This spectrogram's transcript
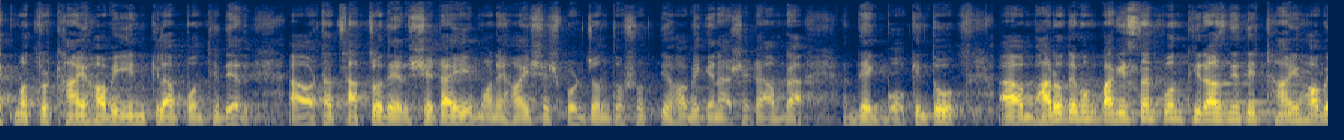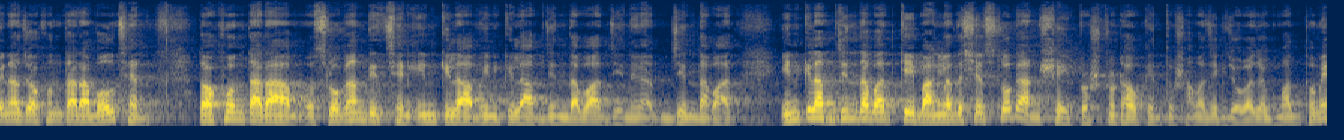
একমাত্র ঠাঁই হবে ইনকিলাবপন্থীদের অর্থাৎ ছাত্রদের, সেটাই মনে হয় শেষ পর্যন্ত সত্যি হবে কিনা সেটা আমরা দেখব। কিন্তু ভারত এবং পাকিস্তানপন্থী রাজনীতির ঠাঁই হবে না যখন তারা বলছেন, তখন তারা স্লোগান দিচ্ছেন, ইনকিলাব ইনকিলাব, জিন্দাবাদ জিন্দাবাদ। ইনকিলাব, জিন্দাবাদ কি বাংলাদেশের স্লোগান? সেই প্রশ্নটাও কিন্তু সামাজিক যোগাযোগ মাধ্যমে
